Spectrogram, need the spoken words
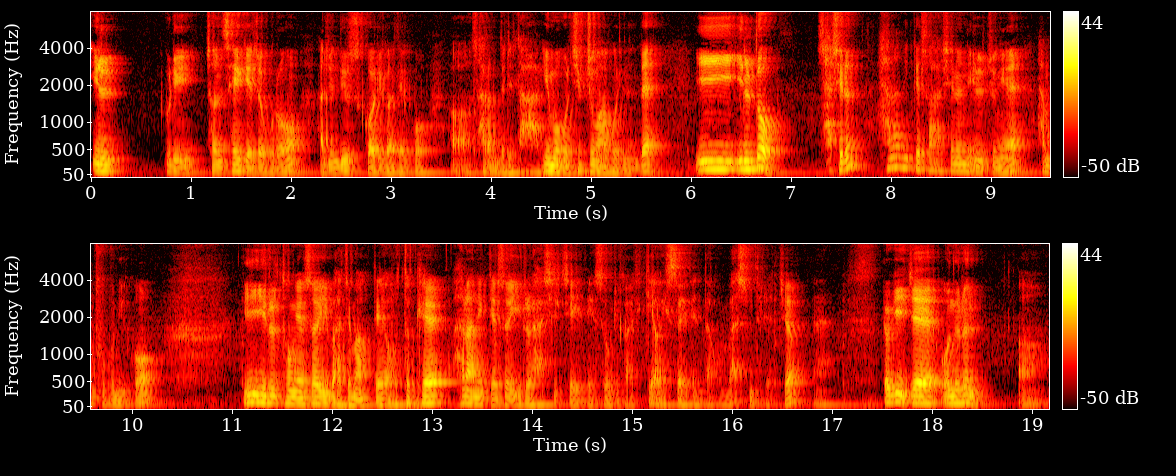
일, 우리 전 세계적으로 아주 뉴스거리가 되고 어, 사람들이 다 이목을 집중하고 있는데 이 일도 사실은 하나님께서 하시는 일 중에 한 부분이고 이 일을 통해서 이 마지막 때 어떻게 하나님께서 일을 하실지에 대해서 우리가 깨어 있어야 된다고 말씀드렸죠. 네. 여기 이제 오늘은 어,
